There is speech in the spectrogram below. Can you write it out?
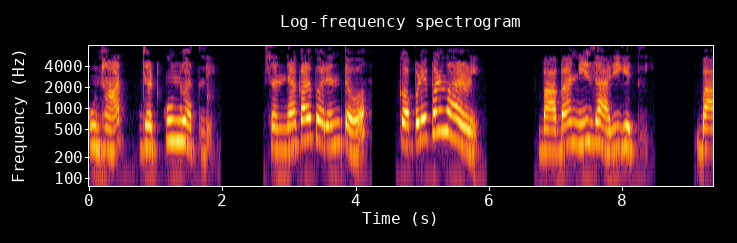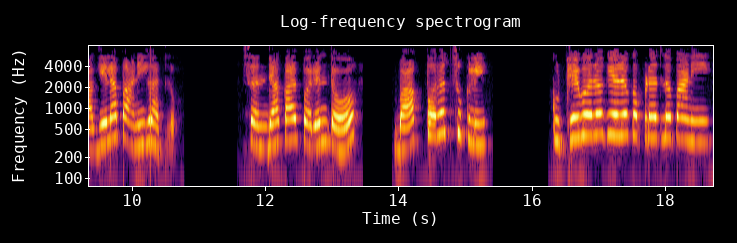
उन्हात झटकून घातले. संध्याकाळपर्यंत कपडे पण वाळले. बाबांनी झारी घेतली. बागेला पाणी घातलं. संध्याकाळपर्यंत बाग परत सुकली. कुठे बरं गेलं कपड्यातलं पाणी?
